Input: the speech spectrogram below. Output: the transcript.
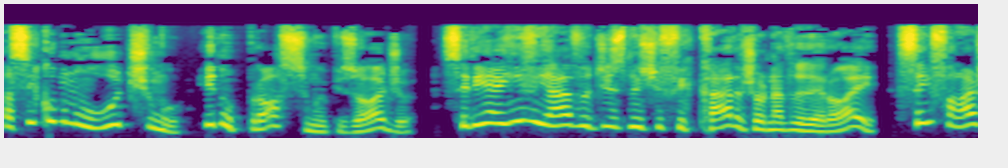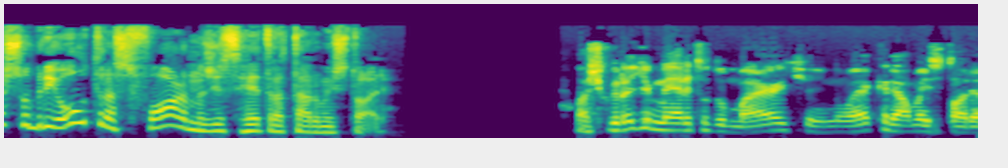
Assim como no último e no próximo episódio, seria inviável desmistificar a jornada do herói sem falar sobre outras formas de se retratar uma história. Acho que o grande mérito do Martin não é criar uma história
